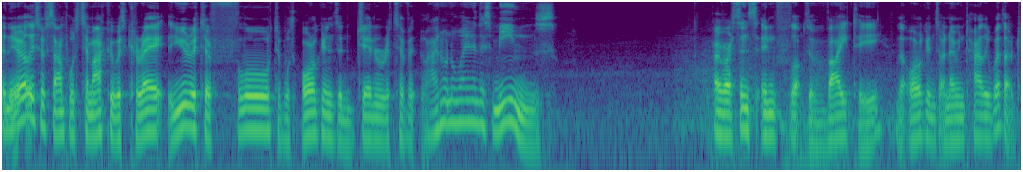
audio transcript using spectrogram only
In the earliest of samples, Tamako was correct. The urinative flow to both organs and generative. I don't know what any of this means. However, since influx of vitae, the organs are now entirely withered.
